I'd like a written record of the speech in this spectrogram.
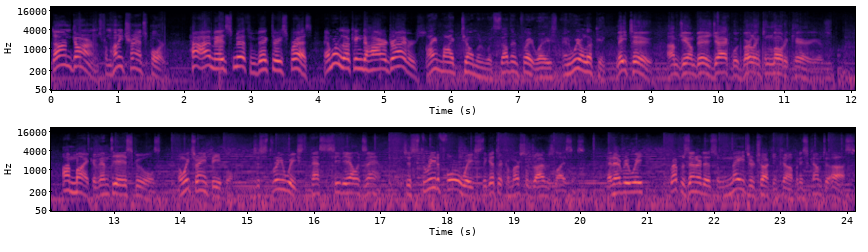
Don Garms from Honey Transport. Hi, I'm Ed Smith from Victory Express, and we're looking to hire drivers. I'm Mike Tillman with Southern Freightways, and we're looking. Me too. I'm Jim Bizjack with Burlington Motor Carriers. I'm Mike of MTA Schools, and we train people. in Just three weeks to pass the CDL exam. Just three to four weeks to get their commercial driver's license. And every week, representatives from major trucking companies come to us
